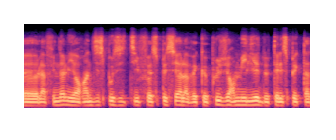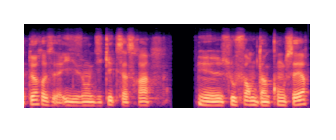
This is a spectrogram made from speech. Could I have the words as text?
Euh, la finale, il y aura un dispositif spécial avec plusieurs milliers de téléspectateurs. Ils ont indiqué que ça sera euh, sous forme d'un concert.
